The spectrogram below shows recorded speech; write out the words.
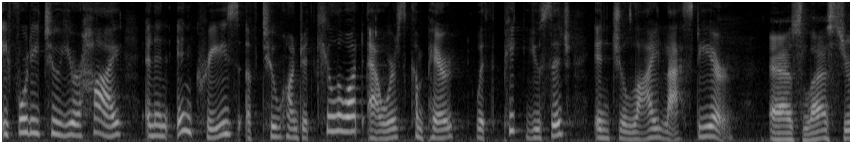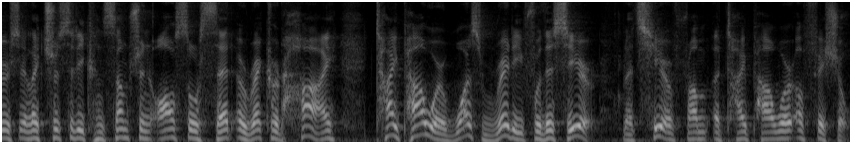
a 42 year high and an increase of 200 kilowatt hours compared with peak usage in July last year. As last year's electricity consumption also set a record high, Taipower was ready for this year. Let's hear from a Taipower official.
